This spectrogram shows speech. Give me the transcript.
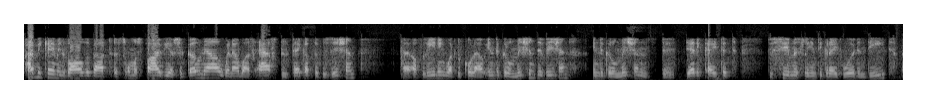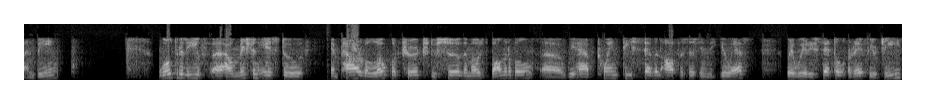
I became involved about uh, almost five years ago now when I was asked to take up the position uh, of leading what we call our Integral Mission Division. Integral Missions, is dedicated to seamlessly integrate word and deed and being. World Relief, uh, our mission is to empower the local church to serve the most vulnerable. Uh, we have 27 offices in the U.S. where we resettle refugees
